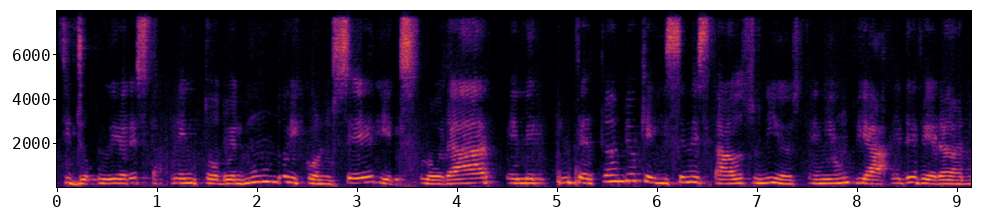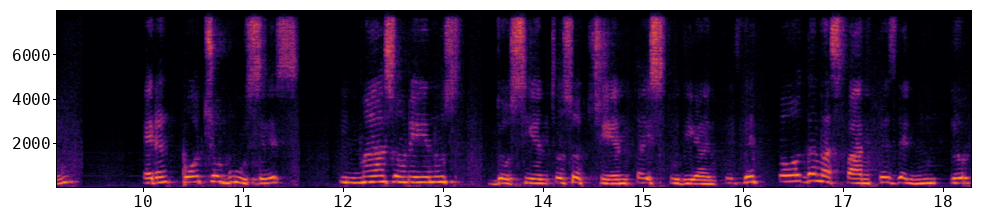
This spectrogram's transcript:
si yo pudiera estar en todo el mundo y conocer y explorar el intercambio que hice en Estados Unidos. Tenía un viaje de verano, eran ocho buses y más o menos 280 estudiantes de todas las partes del mundo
